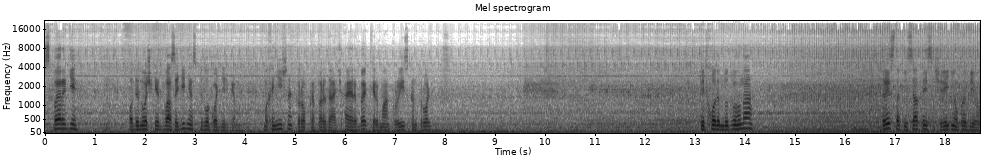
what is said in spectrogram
Спереді одиночки два сидіння з підлокотниками. Механічна коробка передач, аербек, керма, круїз, контроль. Підходимо до двигуна. 350 тисяч ріднього пробігу.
